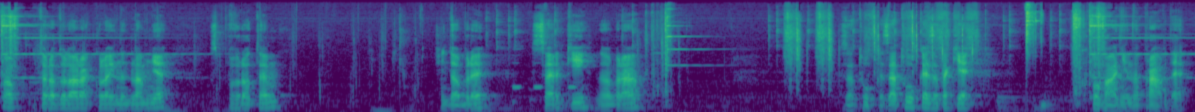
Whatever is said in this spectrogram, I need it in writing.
Okay. O, półtora dolara kolejny dla mnie. Z powrotem. Dzień dobry. Serki, dobra. Zatłukę, zatłukę za takie kupowanie, naprawdę.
